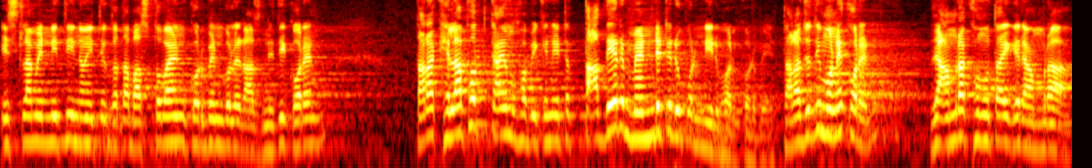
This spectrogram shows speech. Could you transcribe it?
ইসলামের নীতি নৈতিকতা বাস্তবায়ন করবেন বলে রাজনীতি করেন, তারা খেলাফত কায়েম হবে কিনা এটা তাদের ম্যান্ডেটের উপর নির্ভর করবে। তারা যদি মনে করেন যে আমরা ক্ষমতায় গেলে আমরা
